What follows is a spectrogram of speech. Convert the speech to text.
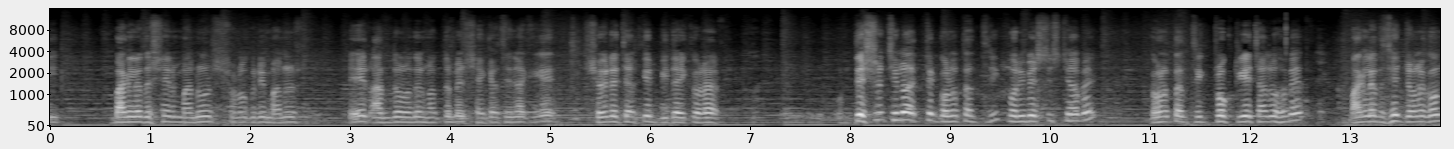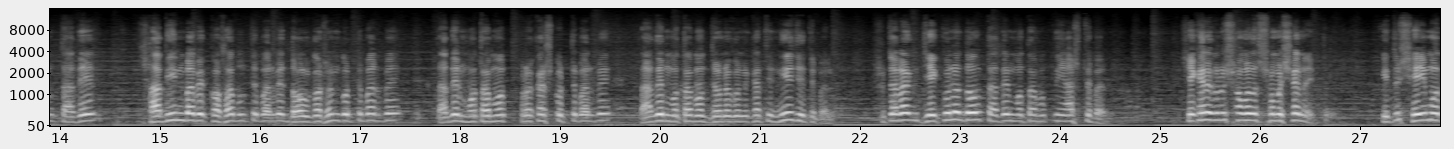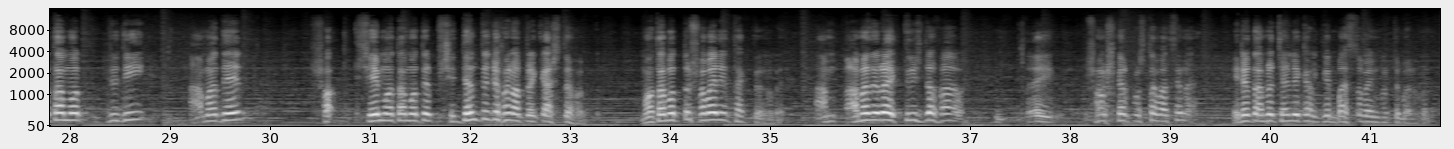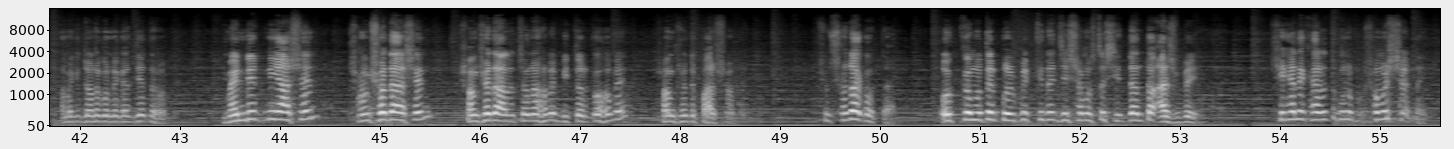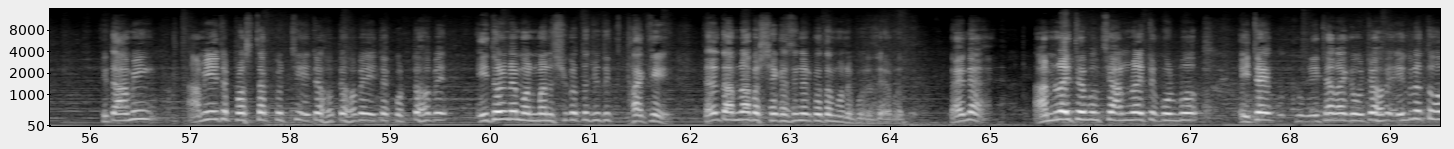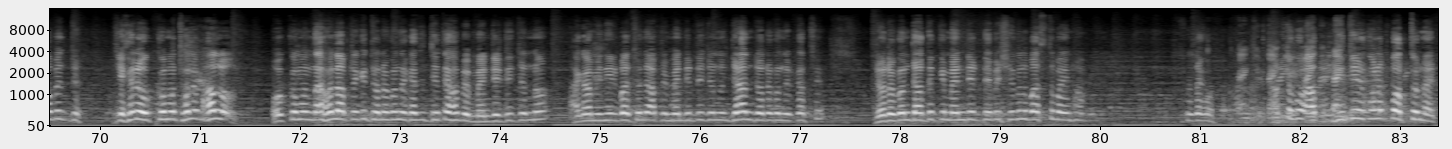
বাংলাদেশের মানুষ, ষোলো কোটি মানুষ এর আন্দোলনের মাধ্যমে শেখ হাসিনাকে স্বৈরাচারকে বিদায় করার উদ্দেশ্য ছিল একটা গণতান্ত্রিক পরিবেশ সৃষ্টি হবে, গণতান্ত্রিক প্রক্রিয়া চালু হবে। বাংলাদেশের জনগণ তাদের স্বাধীনভাবে কথা বলতে পারবে, দল গঠন করতে পারবে, তাদের মতামত প্রকাশ করতে পারবে, তাদের মতামত জনগণের কাছে নিয়ে যেতে পারবে। সুতরাং যে কোনো দল তাদের মতামত নিয়ে আসতে পারবে। সেখানে কোনো সমস্যা নেই তো। কিন্তু সেই মতামত যদি আমাদের সেই মতামতের সিদ্ধান্তে যখন আপনাকে আসতে হবে, মতামত তো সবারই থাকতে হবে। আমাদেরও একত্রিশ দফা, এই সংস্কার প্রস্তাব আছে না? এটা তো আমরা চাইলে কালকে বাস্তবায়ন করতে পারব। না আমাকে জনগণের কাছে যেতে হবে। ম্যান্ডেট নিয়ে আসেন সংসদে আসেন, সংসদে আলোচনা হবে, বিতর্ক হবে, সংসদে পাশ হবে। সোজা কথা, ঐক্যমতের পরিপ্রেক্ষিতে যে সমস্ত সিদ্ধান্ত আসবে, সেখানে কারও তো কোনো সমস্যা নেই। কিন্তু আমি আমি এটা প্রস্তাব করছি, এটা হতে হবে, এটা করতে হবে, এই ধরনের মন মানসিকতা যদি থাকে, তাহলে তো আমরা আবার শেখ হাসিনার কথা মনে পড়ে যায় আমাদের, তাই না? আমরা এটা বলছি আমরা এটা করব, এটা, এটার আগে ওইটা হবে, এগুলো তো হবে যেখানে ঐক্যমত হলে ভালো। ঐক্যমত না হলে আপনাকে জনগণের কাছে যেতে হবে ম্যান্ডেটের জন্য। আগামী নির্বাচনে আপনি ম্যান্ডেটের জন্য যান জনগণের কাছে। জনগণ যাদেরকে ম্যান্ডেট দেবে সেগুলো বাস্তবায়ন হবে। দ্বিতীয় কোনো পথ তো নাই।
